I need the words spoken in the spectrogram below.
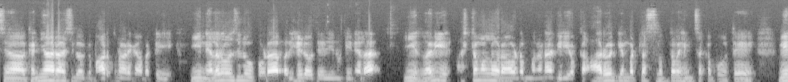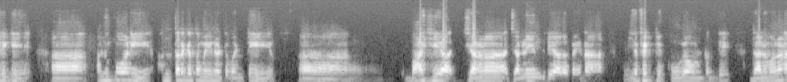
కన్యారాశిలోకి కన్యా రాశిలోకి మారుతున్నాడు కాబట్టి ఈ నెల రోజులు కూడా పదిహేడవ తేదీ నుండి నెల ఈ రవి అష్టమంలో రావడం వలన వీరి యొక్క ఆరోగ్యం పట్ల శ్రద్ధ వహించకపోతే వీరికి ఆ అనుకోని అంతర్గతమైనటువంటి ఆ బాహ్య జనన జననేంద్రియాల పైన ఎఫెక్ట్ ఎక్కువగా ఉంటుంది. దాని వలన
